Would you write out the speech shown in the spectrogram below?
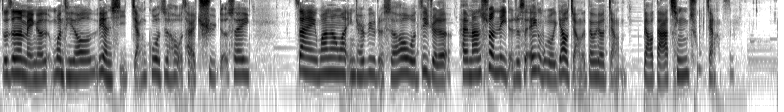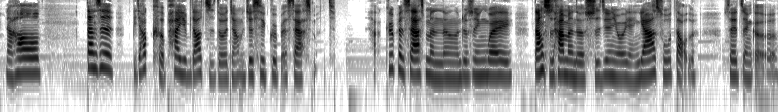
就真的每个问题都练习讲过之后我才去的。所以在 one on one interview 的时候，我自己觉得还蛮顺利的，就是诶，我要讲的都有讲表达清楚这样子。然后，但是比较可怕也比较值得讲的就是 group assessment。好，group assessment 呢，就是因为当时他们的时间有一点压缩到了，所以整个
